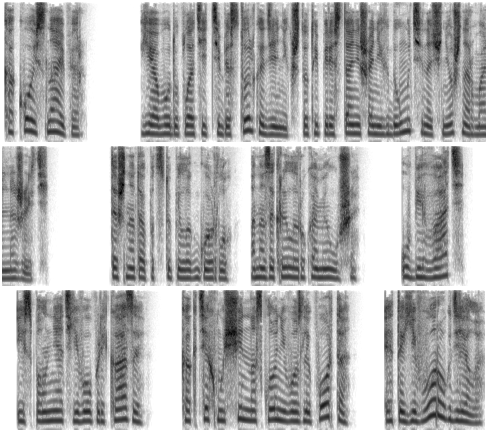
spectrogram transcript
Какой снайпер?» «Я буду платить тебе столько денег, что ты перестанешь о них думать и начнешь нормально жить». Тошнота подступила к горлу. Она закрыла руками уши. «Убивать? Исполнять его приказы? Как тех мужчин на склоне возле порта? Это его рук дело?»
